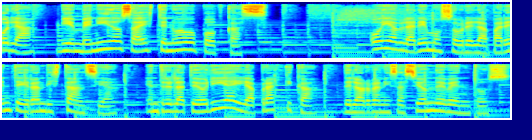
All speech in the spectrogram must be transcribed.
Hola, bienvenidos a este nuevo podcast. Hoy hablaremos sobre la aparente gran distancia entre la teoría y la práctica de la organización de eventos.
